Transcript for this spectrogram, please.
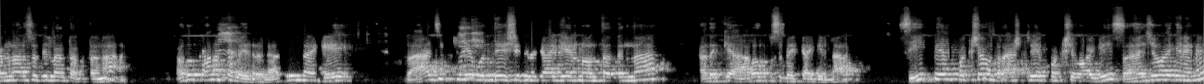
ಗಮನ ಹರಿಸೋದಿಲ್ಲ ಅಂತ ಅರ್ಥನಾ? ಅದು ಕಾಣುತ್ತಲ್ಲ ಇದ್ರಲ್ಲಿ. ಅದರಿಂದಾಗಿ ರಾಜಕೀಯ ಉದ್ದೇಶಗಳಿಗಾಗಿ ಅನ್ನುವಂಥದ್ದನ್ನ ಅದಕ್ಕೆ ಆರೋಪಿಸಬೇಕಾಗಿಲ್ಲ. ಸಿಪಿಎಂ ಪಕ್ಷ ಒಂದು ರಾಷ್ಟ್ರೀಯ ಪಕ್ಷವಾಗಿ ಸಹಜವಾಗಿನೇನೆ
